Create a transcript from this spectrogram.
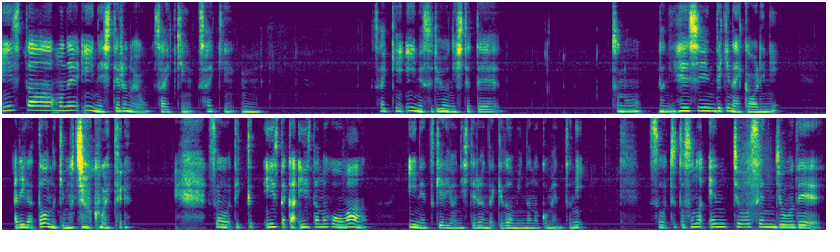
インスタもねいいねしてるのよ。最近。最近うん。最近いいねするようにしてて。その何？返信できない代わりに？ありがとうの気持ちを込めて。そう。ティックインスタかインスタの方はいいねつけるようにしてるんだけどみんなのコメントに。そうちょっとその延長線上で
